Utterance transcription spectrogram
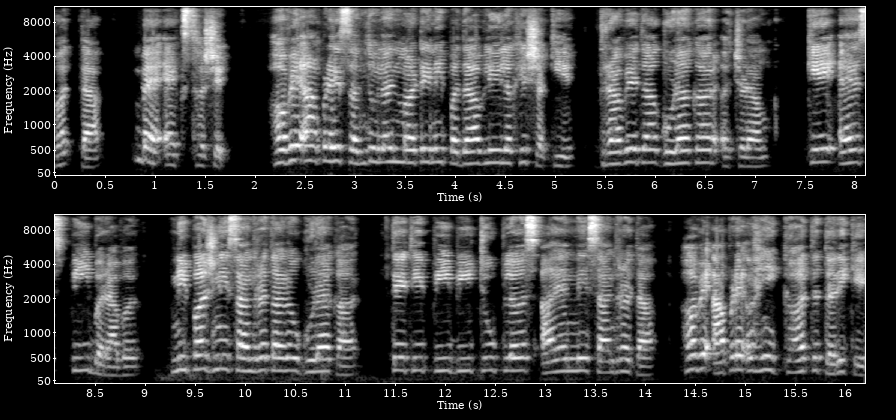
વત્તા બે એક્સ થશે. હવે આપણે સંતુલન માટેની પદાવલી લખી શકીએ. દ્રવ્યતા ગુણાકાર અચળાંક કે એસ પી બરાબર. નિપજની સાંદ્રતાનો ગુણાકાર, તેથી પીબી ટુ પ્લસ આયનની સાંદ્રતા. હવે આપણે અહીં ઘાત તરીકે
